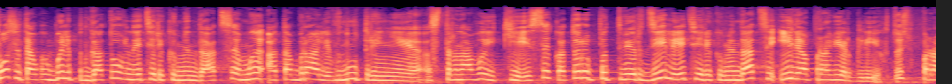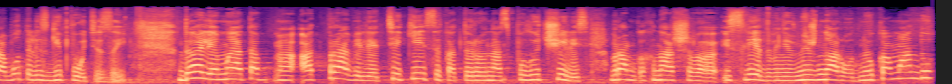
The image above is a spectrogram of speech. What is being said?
После того, как были подготовлены эти рекомендации, мы отобрали внутренние страновые кейсы, которые подтвердили эти рекомендации или опровергли их, то есть поработали с гипотезой. Далее мы отправили те кейсы, которые у нас получились в рамках нашего исследования в международную команду,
